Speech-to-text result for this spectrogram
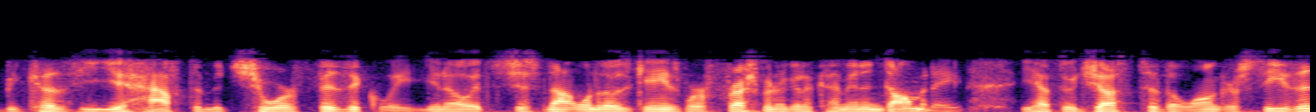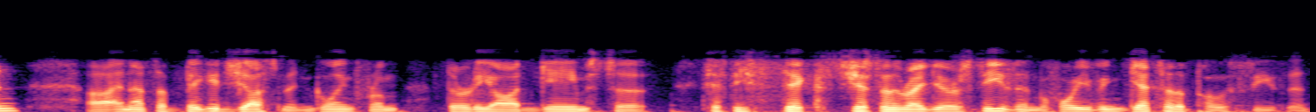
because you have to mature physically. You know, it's just not one of those games where freshmen are going to come in and dominate. You have to adjust to the longer season, uh, and that's a big adjustment going from 30 odd games to 56 just in the regular season before you even get to the postseason.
